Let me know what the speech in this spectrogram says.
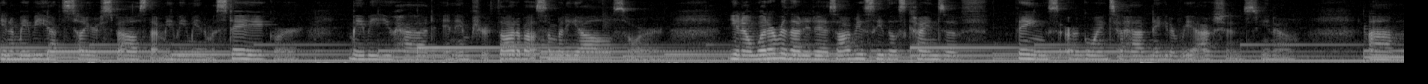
you know, maybe you have to tell your spouse that maybe you made a mistake or maybe you had an impure thought about somebody else or, you know, whatever that it is. Obviously, those kinds of things are going to have negative reactions, you know. Um,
